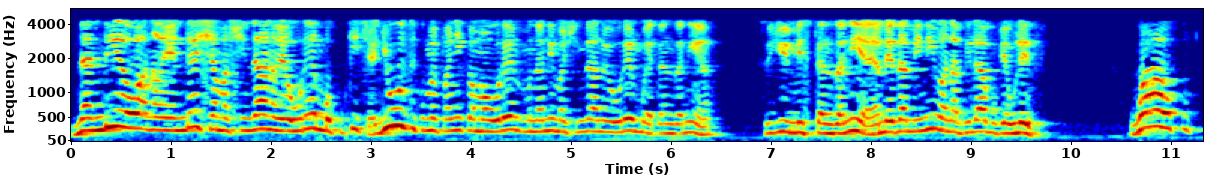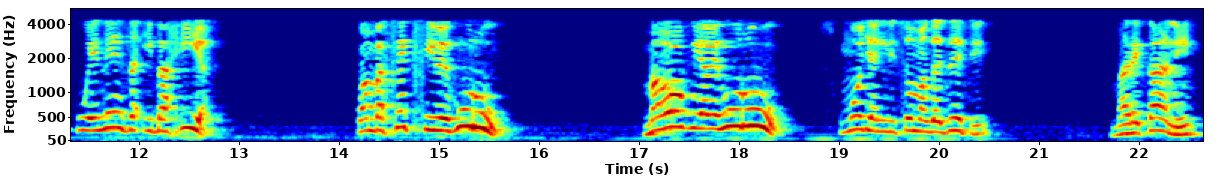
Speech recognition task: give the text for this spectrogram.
Na ndio wanaoendesha mashindano ya urembo kukicha. Juzi kumefanyika maurembo nani mashindano ya urembo ya tanzania. Sijui miss tanzania yamedhaminiwa na vilabu vya ulevi. Wao kueneza ibahia kwamba seksi iwe huru. Maovu yawe huru. Siku moja nilisoma gazeti marekani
